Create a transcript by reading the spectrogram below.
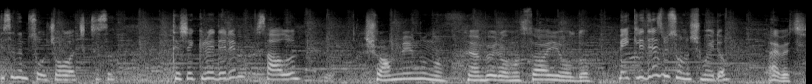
istediğim sonuç oldu açıkçası. Teşekkür ederim. Sağ olun. Şu an memnunum. Yani böyle olması daha iyi oldu. Beklediğiniz bir sonuç muydu? Evet.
